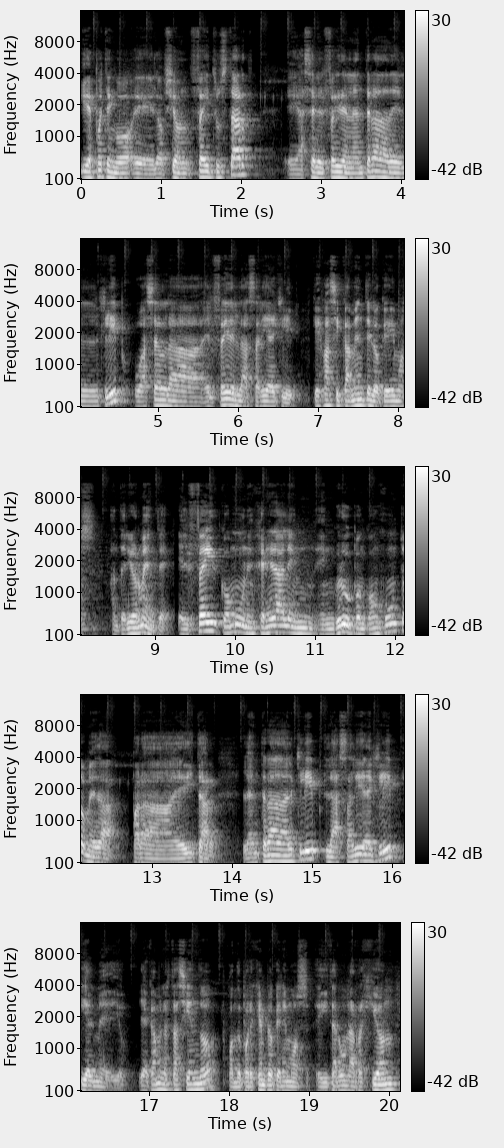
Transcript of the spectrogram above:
Y después tengo eh, la opción fade to start, eh, hacer el fade en la entrada del clip o hacer el fade en la salida del clip, que es básicamente lo que vimos anteriormente. El fade común en general en, en grupo, en conjunto, me da para editar la entrada al clip, la salida del clip y el medio. Y acá me lo está haciendo cuando, por ejemplo, queremos editar una región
